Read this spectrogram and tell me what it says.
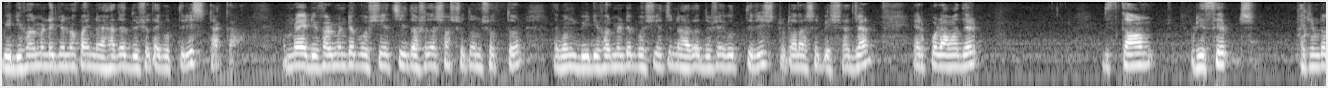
বি ডিপার্টমেন্টের জন্য পাই নয় হাজার দুশো একত্রিশ টাকা। আমরা এই ডিপার্টমেন্টে বসিয়েছি দশ হাজার সাতশত উনসত্তর এবং বি ডিপার্টমেন্টে বসিয়েছি নয় হাজার দুশো একত্রিশ টোটাল আসে বিশ হাজার। এরপর আমাদের ডিসকাউন্ট রিসিপ্ট আইটেমটা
